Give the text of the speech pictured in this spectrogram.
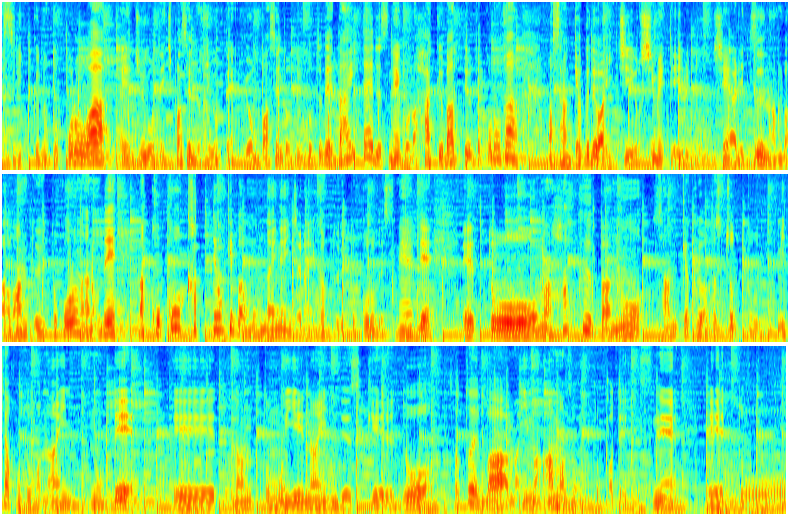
スリックのところは、えー、15.1%、14.4%ということで、大体ですね、この白馬っていうところが、まあ、三脚では1位を占めていると、シェア率ナンバーワンというところなので、まあ、ここを買っておけば問題ないんじゃないかというところですね。で、えっと、まあ、白馬の三脚、私ちょっと見たことがないので、えーと、なんとも言えないんですけれど例えば、まあ、今 Amazon とかでですねえっ、ー、と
